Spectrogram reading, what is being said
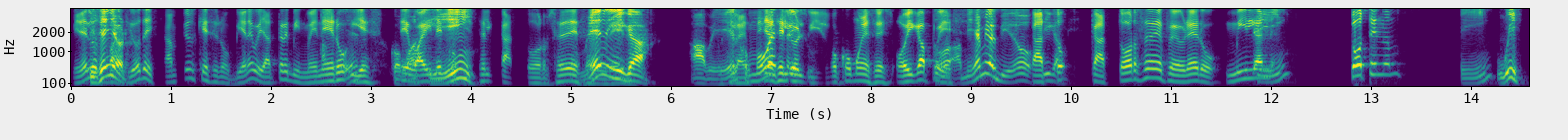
miren Sí, los señor. partidos de Champions que se nos viene, ya terminó enero y este ¿cómo baile comienza el 14 de No me febrero. diga. A ver, ¿cómo ya es se le eso? olvidó cómo es eso. Oiga, No, pues, a mí se me olvidó. cato- dígame. 14 de febrero, Milan, Sí, Tottenham, sí. Uy,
